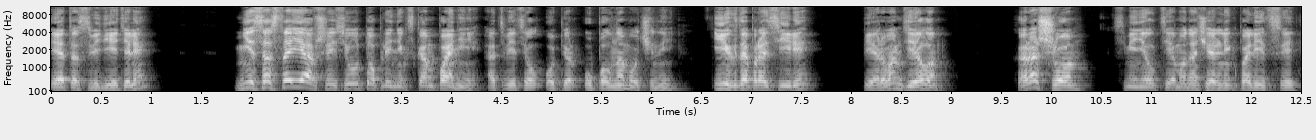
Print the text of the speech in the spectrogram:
Это свидетели? Несостоявшийся утопленник с компании, ответил оперуполномоченный. Их допросили? Первым делом. Хорошо, сменил тему начальник полиции.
